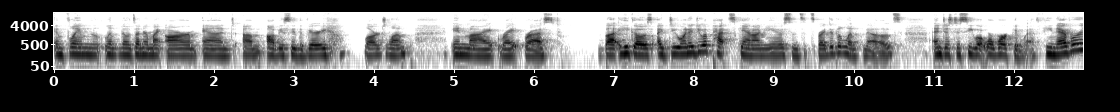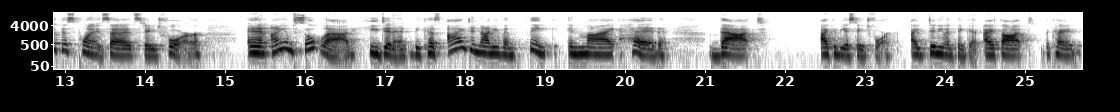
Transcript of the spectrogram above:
inflamed lymph nodes under my arm and um, obviously the very large lump in my right breast. But he goes, I do want to do a PET scan on you since it's spread to the lymph nodes and just to see what we're working with. He never at this point said stage four. And I am so glad he didn't because I did not even think in my head that I could be a stage four. I didn't even think it. I thought, okay,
